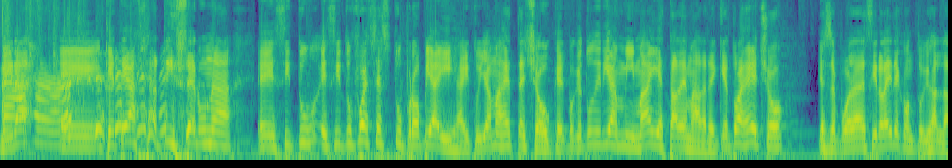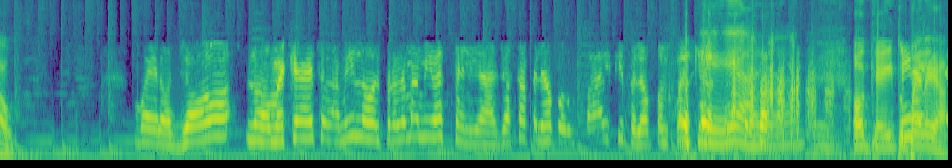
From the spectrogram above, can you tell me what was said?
Mira, eh, ¿qué te hace a ti ser una... eh, si, tú, eh, si tú fueses tu propia hija y tú llamas a este show, ¿qué, porque tú dirías, mi May está de madre. ¿Qué tú has hecho que se pueda decir al aire con tu hija al lado? Bueno, yo lo más que he hecho, a mí lo, el problema mío es pelear. Yo hasta peleo por un parque y peleo por cualquier ¿Qué? Adelante. Ok, tú peleas.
